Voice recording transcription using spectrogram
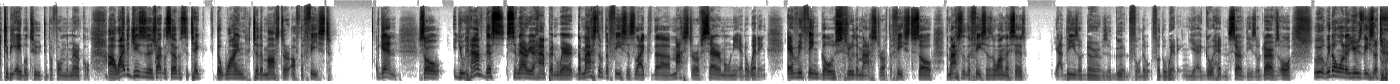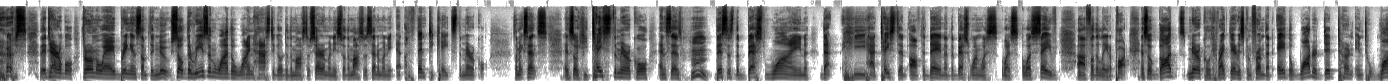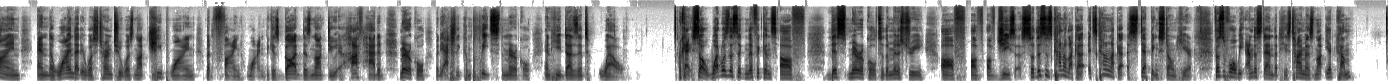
to be able to to perform the miracle. Uh, why did Jesus instruct the servants to take the wine to the master of the feast? Again, so you have this scenario happen where the master of the feast is like the master of ceremony at a wedding. Everything goes through the master of the feast. So the master of the feast is the one that says, yeah, these hors d'oeuvres are good for the for the wedding. Yeah, go ahead and serve these hors d'oeuvres. Or we don't want to use these hors d'oeuvres. They're terrible. Throw them away. Bring in something new. So the reason why the wine has to go to the master of ceremony, so the master of ceremony authenticates the miracle. Does that make sense? And so he tastes the miracle and says, hmm, this is the best wine that he had tasted of the day and that the best one was was was saved uh, for the later part and so god's miracle right there is confirmed that a the water did turn into wine and the wine that it was turned to was not cheap wine but fine wine because god does not do a half-hatted miracle but he actually completes the miracle and he does it well Okay, so what was the significance of this miracle to the ministry of, of, of Jesus? So this is kind of like a it's kind of like a, a stepping stone here. First of all, we understand that his time has not yet come.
